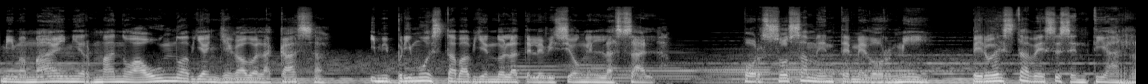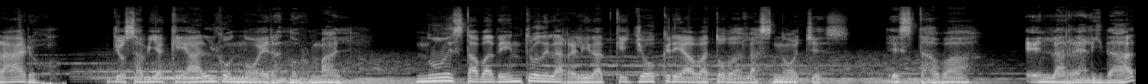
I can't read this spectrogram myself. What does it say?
Mi mamá y mi hermano aún no habían llegado a la casa y mi primo estaba viendo la televisión en la sala. Forzosamente me dormí pero esta vez se sentía raro. Yo sabía que algo no era normal. No estaba dentro de la realidad que yo creaba todas las noches. Estaba en la realidad.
